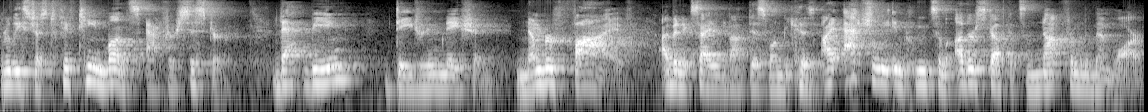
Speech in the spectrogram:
released just 15 months after Sister. That being Daydream Nation. Number five. I've been excited about this one because I actually include some other stuff that's not from the memoir,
